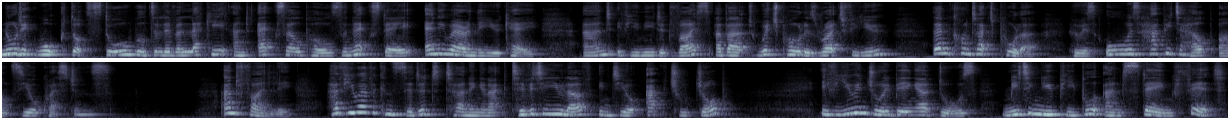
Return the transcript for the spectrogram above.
NordicWalk.store will deliver LEKI and Exel poles the next day anywhere in the UK, and if you need advice about which pole is right for you, then contact Paula, who is always happy to help answer your questions. And finally, have you ever considered turning an activity you love into your actual job? If you enjoy being outdoors, meeting new people, and staying fit,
